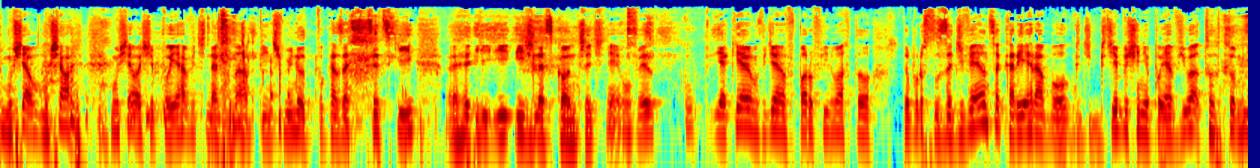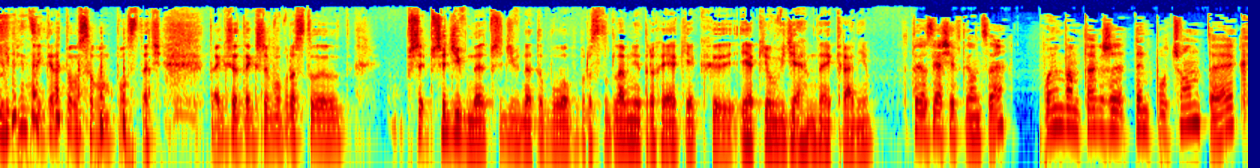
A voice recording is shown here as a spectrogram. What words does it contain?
Musiała, musiała, musiała się pojawić na, na 5 minut, pokazać cycki e, i, i, i źle skończyć. Nie? Mówię, jak ja ją widziałem w paru filmach, to, to po prostu zadziwiająca kariera, bo gdzie, gdzie by się nie pojawiła, to, to mniej więcej gra tą samą postać. Także, także po prostu przedziwne, przedziwne to było po prostu dla mnie trochę jak, jak, jak ją widziałem na ekranie. Teraz ja się wtrącę. Powiem wam tak, że ten początek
